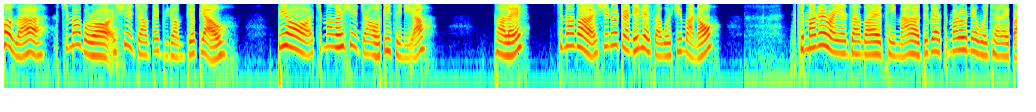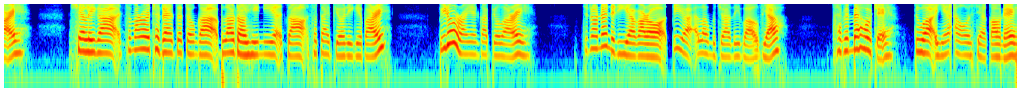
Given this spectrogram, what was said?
ဟုတ်လားကျမကတော့အရှင်ကြောင်တိတ်ပြီးတော့မပြောပြဘူးပြီးတော့ကျမလည်းရှင်ကြောင်ကိုသိချင်နေတာဘာလဲကျမကရှင်တို့အတွက်နေလေစာဝယ်ကြည့်မှာနော်ကျမနဲ့ရိုင်ယန်ကြောင်သွားတဲ့အချိန်မှာသူကကျမတို့နဲ့ဝင်ထမ်းလိုက်ပါတယ်ရှယ်လီကကျမတို့ရဲ့ထက်တန်းချက်တုံးကဘလောက်တော့ရင်းနေရဲ့အကြောင်းစတိုက်ပြောနေခဲ့ပါတယ်ပြီးတော့ရိုင်ယန်ကပြောလာတယ်ကျွန်တော်နဲ့နဒီယာကတော့တိရအဲ့လောက်မကြသေးပါဘူးဗျာဒါပေမဲ့ဟုတ်တယ်သူကအရန်အော်စရာကောင်းတယ်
